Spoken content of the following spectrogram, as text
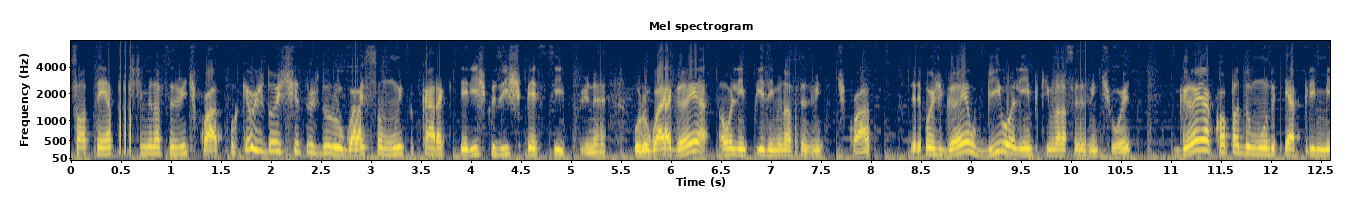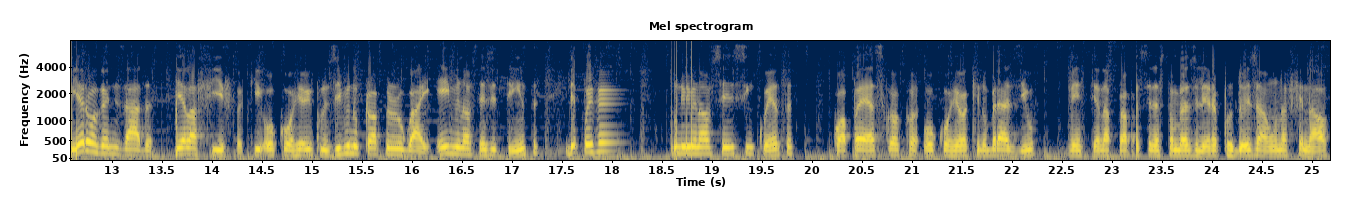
só tem a partir de 1924. Porque os dois títulos do Uruguai são muito característicos e específicos, né? O Uruguai ganha a Olimpíada em 1924, depois ganha o Bio Olímpico em 1928, ganha a Copa do Mundo, que é a primeira organizada pela FIFA, que ocorreu inclusive no próprio Uruguai em 1930, e depois vem em 1950, Copa essa que ocorreu aqui no Brasil, vencendo a própria seleção brasileira por 2 a 1 na final,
